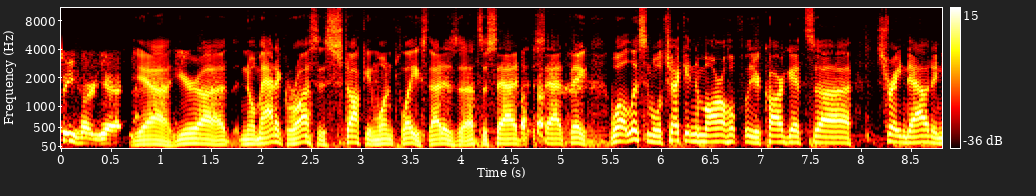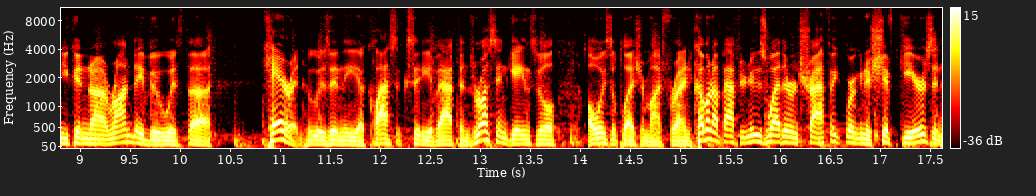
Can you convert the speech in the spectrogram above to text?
see her yet. Yeah, your uh, nomadic Russ is stuck in one place. That is that's a sad sad thing. Well, listen, we'll check in tomorrow. Hopefully, your car gets uh, straightened out and you can uh, rendezvous with uh, Karen, who is in the uh, classic city of Athens. Russ in Gainesville, always a pleasure, my friend. Coming up after news, weather, and traffic, we're going to shift gears and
